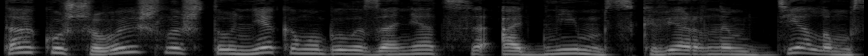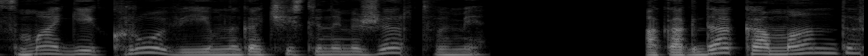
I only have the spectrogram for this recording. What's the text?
Так уж вышло, что некому было заняться одним скверным делом с магией крови и многочисленными жертвами. А когда командор,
